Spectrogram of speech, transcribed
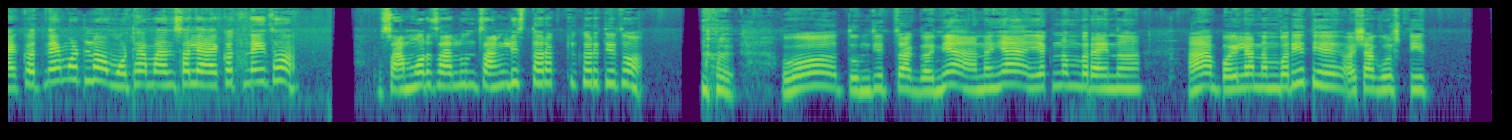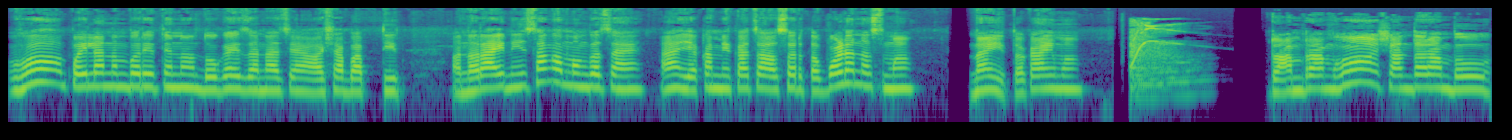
ऐकत नाही म्हटलं. मोठ्या माणसाला ऐकत नाही तो. समोर चालून चांगलीच तरक्की करते तो. हो तुमचीचा गण्या आणि ह्या एक नंबर आहे ना. हा पहिला नंबर येते अशा गोष्टीत. हो पहिला नंबर येते ना दोघाही जणाच्या अशा बाबतीत. अन राय नाही सांगा मगच आहे. हा एकामेकाचा असर तर पडनच मग. नाही तर काय मग? राम राम हो शांताराम भाऊ.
